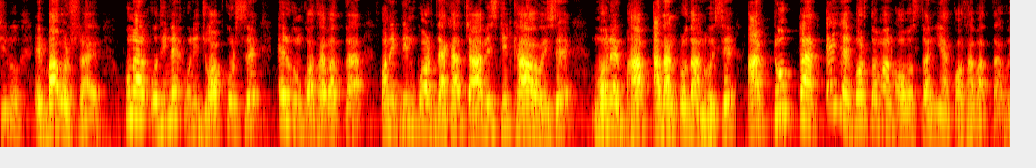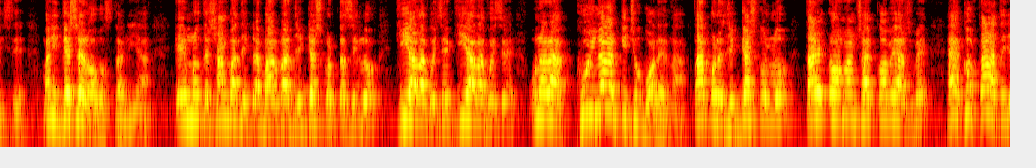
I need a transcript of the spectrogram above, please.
ছিল, এই বাবর সাহেব। ওনার অধীনে উনি জব করছে, এরকম কথাবার্তা। অনেকদিন পর দেখা, চা, বিস্কিট খাওয়া হয়েছে, মনের ভাব আদান প্রদান হয়েছে, আর টুকটাক এই যে বর্তমান অবস্থা নিয়ে কথাবার্তা হয়েছে মানে দেশের অবস্থা নিয়ে। এর মধ্যে সাংবাদিকরা বারবার জিজ্ঞেস করতেছিল, কি আলাপ হয়েছে, কি আলাপ হয়েছে? ওনারা খুইলার কিছু বলে না। তারপরে জিজ্ঞাসা করল, তারেক রহমান সাহেব কবে আসবে? হ্যাঁ খুব তাড়াতাড়ি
